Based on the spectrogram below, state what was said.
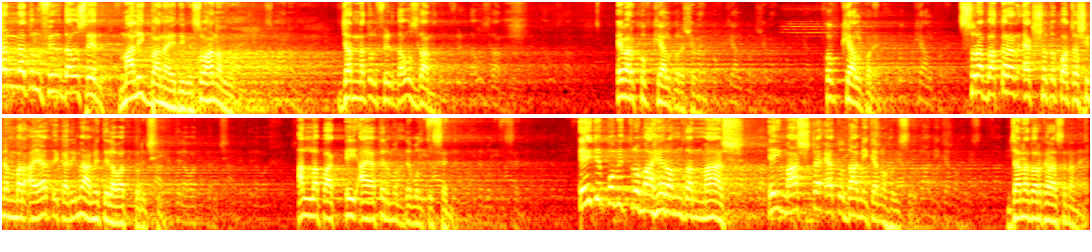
জান্নাতুল ফিরদাউসের মালিক বানায় দিবে জান্নাতুল। এবার খুব খেয়াল খুব খেয়াল বাকারার একশত পঁচাশি নম্বর আয়াতে কারিমা আমি তেলাবাত করেছি। আল্লাহ পাক এই আয়াতের মধ্যে বলতেছেন, এই যে পবিত্র মাহে রমজান মাস, এই মাসটা এত দামি কেন হয়েছে? জানা দরকার আছে না নাই?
